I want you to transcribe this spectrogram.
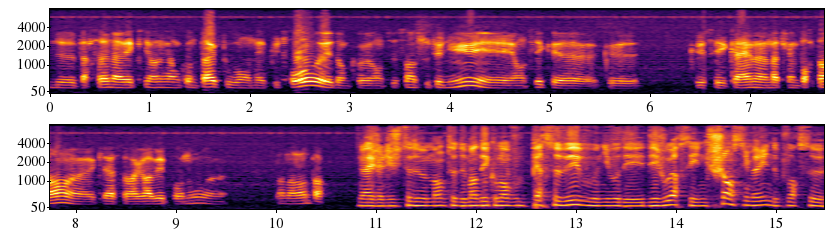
de personnes avec qui on est en contact ou on n'est plus trop. Et donc on se sent soutenu et on sait que, que, c'est quand même un match important qui restera gravé pour nous pendant longtemps. J'allais juste te demand- te demander comment vous le percevez, vous, au niveau des, des joueurs. C'est une chance, j'imagine, de pouvoir se,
